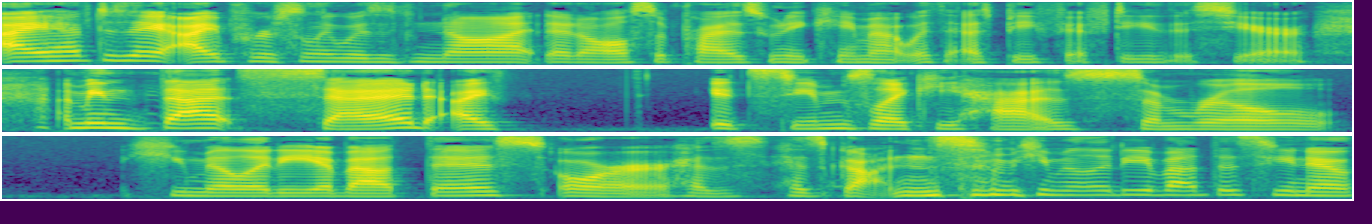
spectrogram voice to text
I have to say, I personally was not at all surprised when he came out with SB 50 this year. I mean, that said, I it seems like he has some real humility about this or has has gotten some humility about this you know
